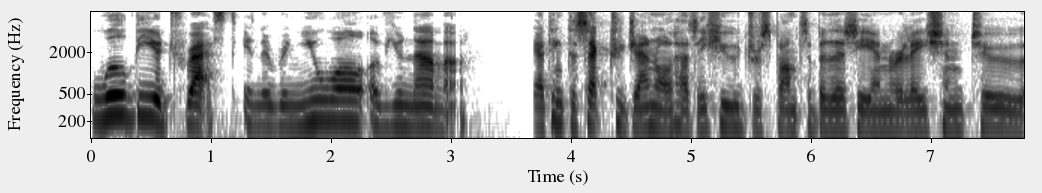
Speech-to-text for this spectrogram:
will be addressed in the renewal of UNAMA. I think the Secretary General has a huge responsibility in relation to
